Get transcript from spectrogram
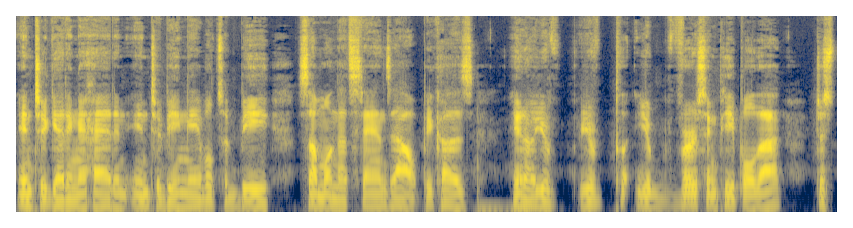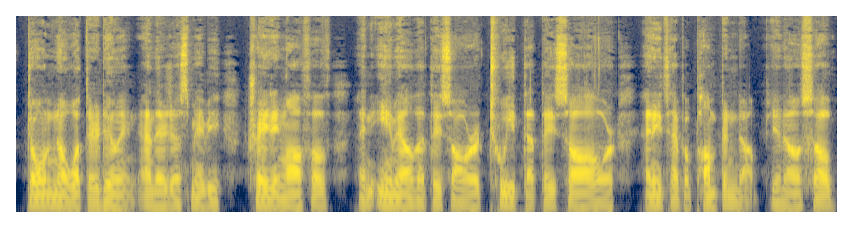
into getting ahead and into being able to be someone that stands out because you know you're you're you're versing people that just don't know what they're doing and they're just maybe trading off of an email that they saw or a tweet that they saw or any type of pump and dump you know? So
